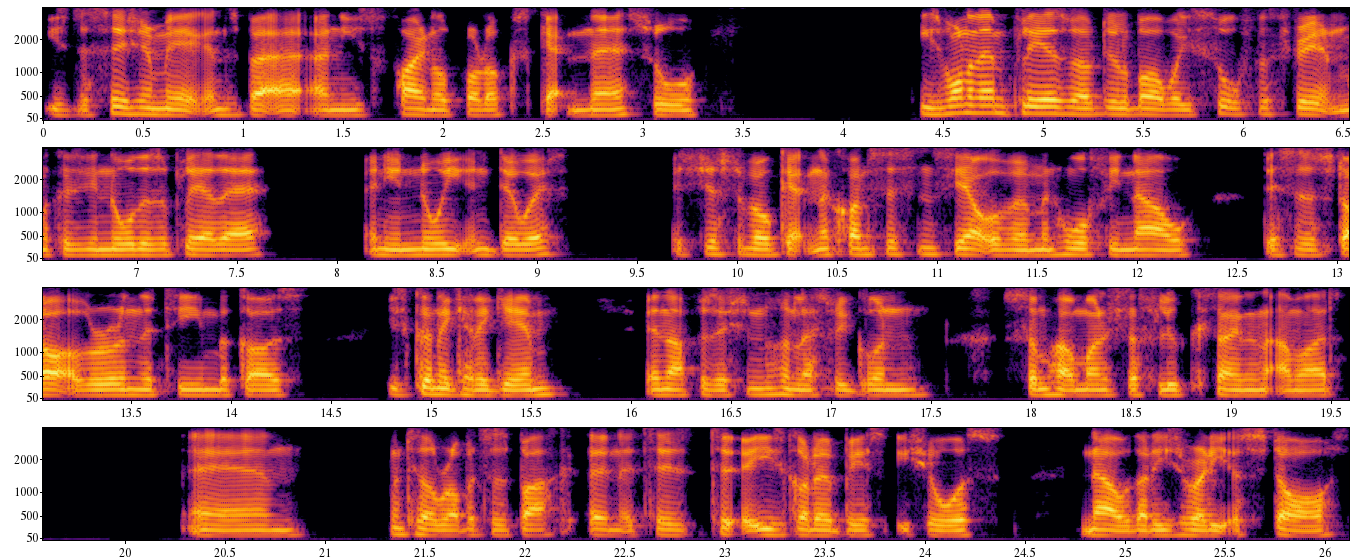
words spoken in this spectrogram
his decision making's better, and his final product's getting there. So he's one of them players with Abdullah Ba where he's so frustrating because you know there's a player there and you know he can do it. It's just about getting the consistency out of him, and hopefully now this is a start of a run the team because he's going to get a game in that position unless we go and somehow manage to fluke signing Amad um, until Roberts is back. And it is to, he's got to basically show us now that he's ready to start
